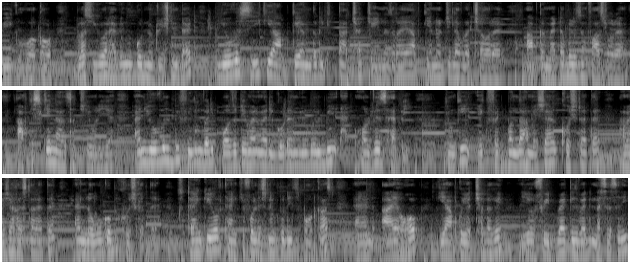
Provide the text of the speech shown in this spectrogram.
week workout plus you are having a good nutritional diet you will see कि आपके अंदर कितना अच्छा चेंज नज़र आया आपकी एनर्जी लेवल अच्छा हो रहा है, आपका मेटाबॉलिज्म फास्ट हो रहा है, आपकी स्किन हेल्थ अच्छी हो रही है and you will be feeling very positive and very good and you will be always happy क्योंकि एक फिट बंदा हमेशा खुश रहता है, हमेशा हंसता रहता है एंड लोगों को भी खुश करता है। So thank you all thank you for listening to this podcast and I hope कि आपको ये अच्छा लगे। Your feedback is very necessary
